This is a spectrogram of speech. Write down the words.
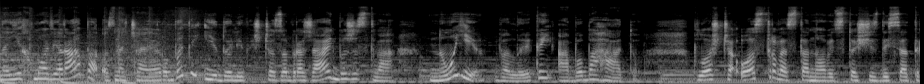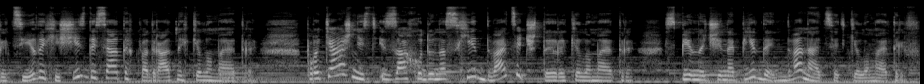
На їх мові рапа означає робити ідолів, що зображають божества. Нуї великий або багато. Площа острова становить 163,6 квадратних кілометри. Протяжність із заходу на схід 24 кілометри, з півночі на південь 12 кілометрів.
